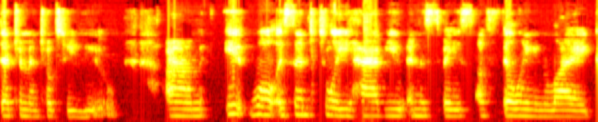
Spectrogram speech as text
detrimental to you. Um, it will essentially have you in a space of feeling like,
